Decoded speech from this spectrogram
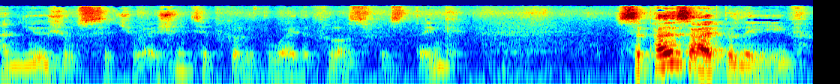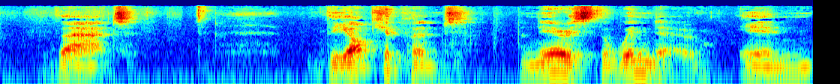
unusual situation, typical of the way that philosophers think. Suppose I believe that the occupant nearest the window in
